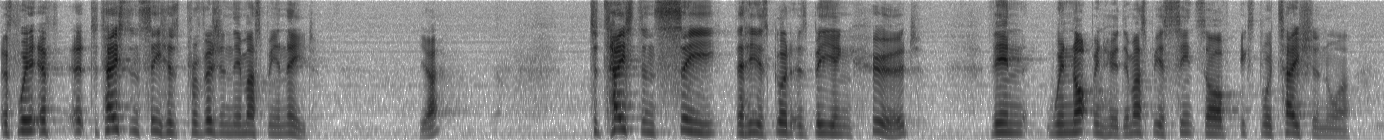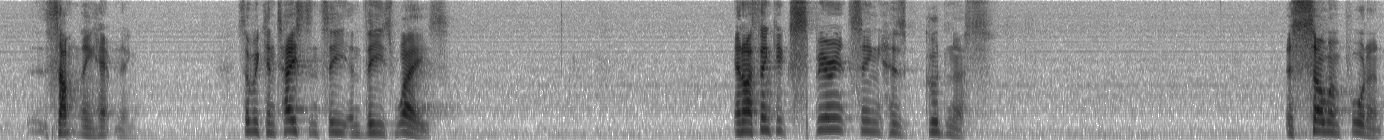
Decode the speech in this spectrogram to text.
If we, if, uh, to taste and see his provision, there must be a need. Yeah? To taste and see that he is good is being heard, then we're not being heard. There must be a sense of exploitation or something happening. So we can taste and see in these ways. And I think experiencing his goodness is so important.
